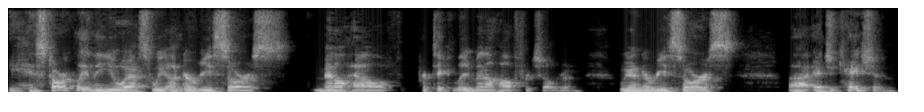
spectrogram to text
historically in the US, we under resource mental health, particularly mental health for children. We under resource uh, education.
